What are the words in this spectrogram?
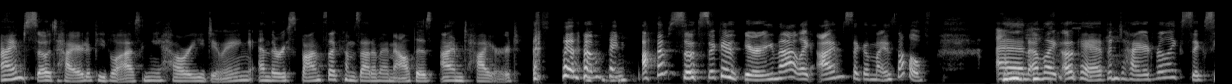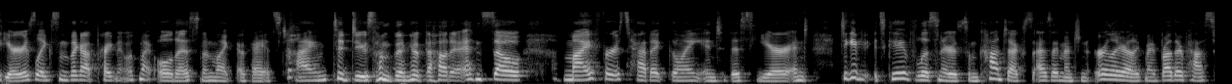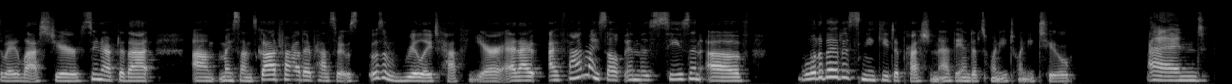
i'm so tired of people asking me how are you doing and the response that comes out of my mouth is i'm tired. And i'm like Mhm. i'm so sick of hearing that. Like i'm sick of myself and I'm like, okay, I've been tired for like six years, like since I got pregnant with my oldest. And I'm like, okay, it's time to do something about it. And so my first habit going into this year, and to give to give listeners some context, as I mentioned earlier, like my brother passed away last year. Soon after that, um, my son's godfather passed away. It was it was a really tough year. And I I found myself in this season of a little bit of a sneaky depression at the end of 2022. And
